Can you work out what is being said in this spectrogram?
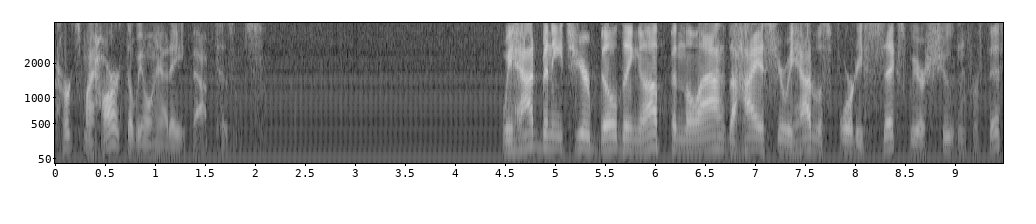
hurts my heart that we only had eight baptisms. We had been each year building up, and the last, the highest year we had was 46. We are shooting for 50.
